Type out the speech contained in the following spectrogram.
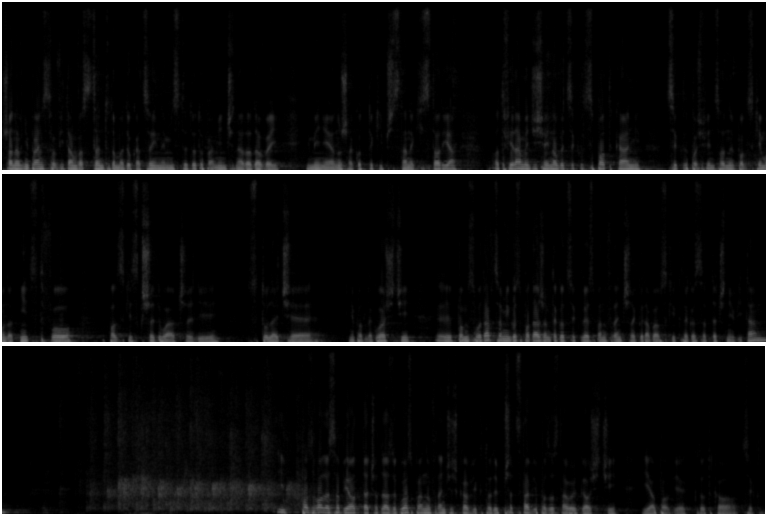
Szanowni Państwo, witam Was w Centrum Edukacyjnym Instytutu Pamięci Narodowej im. Janusza Kottyki Przystanek Historia. Otwieramy dzisiaj nowy cykl spotkań, cykl poświęcony polskiemu lotnictwu, Polskie Skrzydła, czyli stulecie niepodległości. Y, pomysłodawcą i gospodarzem tego cyklu jest pan Franciszek Grabowski, którego serdecznie witam. I pozwolę sobie oddać od razu głos panu Franciszkowi, który przedstawi pozostałych gości i opowie krótko o cyklu.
